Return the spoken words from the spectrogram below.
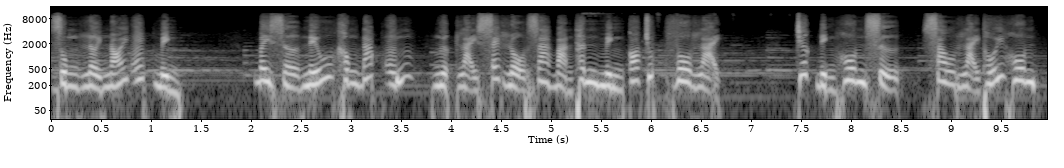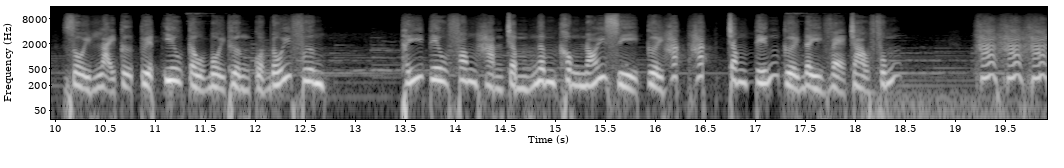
Dùng lời nói ép mình. Bây giờ nếu không đáp ứng, ngược lại sẽ lộ ra bản thân mình có chút vô lại. Trước đỉnh hôn sự, sau lại thối hôn, rồi lại cự tuyệt yêu cầu bồi thường của đối phương Thấy tiêu phong hàn trầm ngâm không nói gì cười hắc hắc trong tiếng cười đầy vẻ trào phúng Ha ha ha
